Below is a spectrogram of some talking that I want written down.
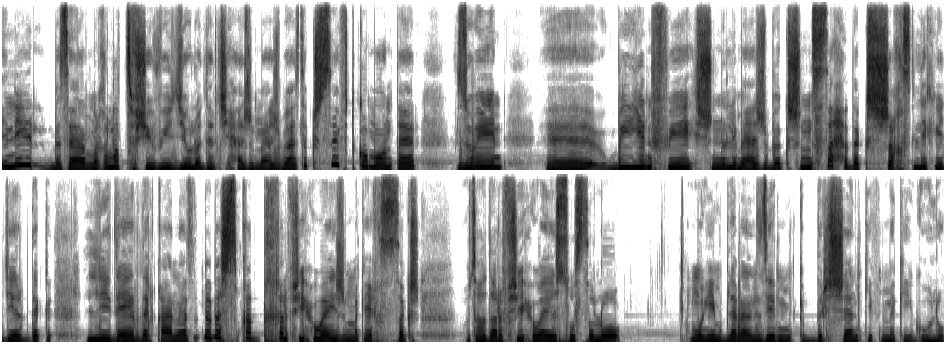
إني مثلا غلطت في شي فيديو ولا درت شي حاجة ما عجباتكش صيفط commentaire زوين آه بين فيه شنو اللي ما عجبكش نصح داك الشخص اللي كيدير داك اللي داير داك القناه ما باش تبقى تدخل في شي حوايج ما كيخصكش وتهضر في شي حوايج توصلوا المهم بلا ما نزيد نكبر الشان كيف ما كيقولوا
